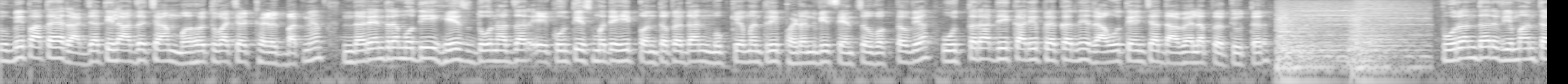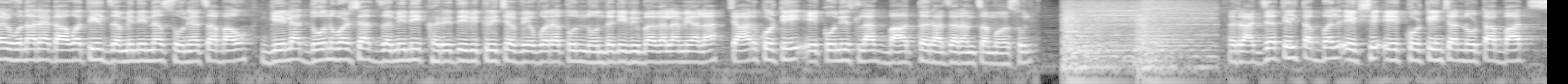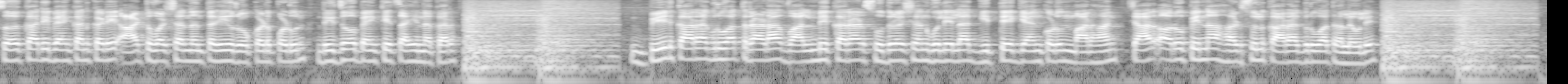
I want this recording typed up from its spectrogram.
तुम्ही पाहताय राज्यातील आजच्या महत्त्वाच्या ठळक बातम्या. नरेंद्र मोदी हेच दोन हजार एकोणतीसमध्येही पंतप्रधान मुख्यमंत्री फडणवीस यांचं वक्तव्य. उत्तराधिकारी प्रकरणी राऊत यांच्या दाव्याला प्रत्युत्तर. पुरंदर विमानतळ होणाऱ्या गावातील जमिनींना सोन्याचा भाव. गेल्या दोन वर्षात जमिनी खरेदी विक्रीच्या व्यवहारातून नोंदणी विभागाला मिळाला. चार कोटी एकोणीस लाख बहात्तर हजारांचा महसूल. राज्यातील तब्बल एकशे एक कोटींच्या नोटा बाद सहकारी बँकांकडे आठ वर्षांनंतरही रोकड पडून रिझर्व्ह बँकेचाही नकार. बीड कारागृहात राडा वाल्मी कराड सुदर्शन गुलेला गीते गँगकडून मारहाण चार आरोपींना हडसूल कारागृहात हलवले.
